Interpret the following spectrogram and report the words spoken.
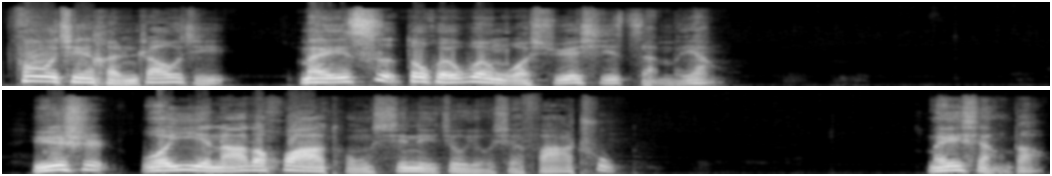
父亲很着急，每次都会问我学习怎么样。于是我一拿到话筒，心里就有些发怵。没想到，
